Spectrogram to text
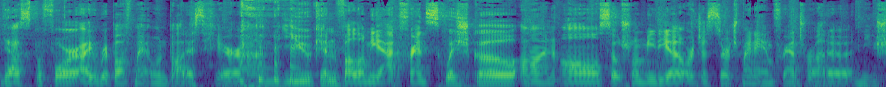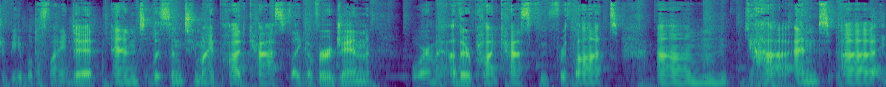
Yes, before I rip off my own bodice here, um, you can follow me at Fran Squishco on all social media or just search my name, Fran Tirado, and you should be able to find it. And listen to my podcast, Like a Virgin, or my other podcast, Food for Thought. Um, yeah, and uh,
